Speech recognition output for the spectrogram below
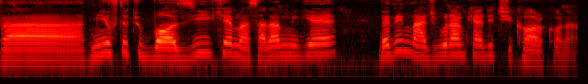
و میفته تو بازی که مثلا میگه ببین مجبورم کردی چی کار کنم؟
